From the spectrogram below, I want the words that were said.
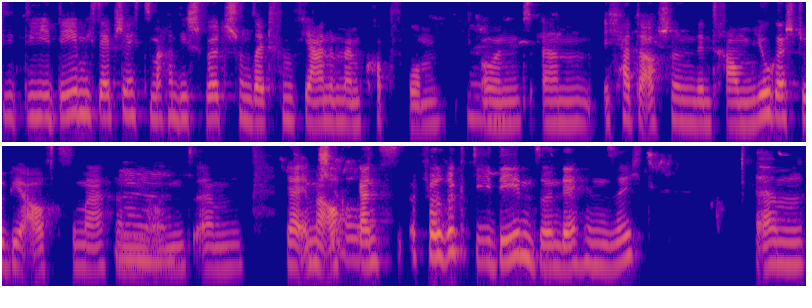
die, die, Idee, mich selbstständig zu machen, die schwirrt schon seit fünf Jahren in meinem Kopf rum. Mhm. Und ähm, ich hatte auch schon den Traum, Yoga-Studio aufzumachen mhm. und ähm, ja, immer auch, auch ganz verrückte Ideen so in der Hinsicht. Ähm,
